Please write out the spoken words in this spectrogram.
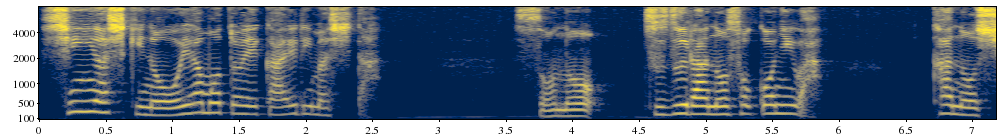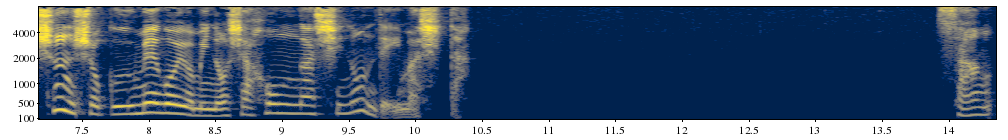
新屋敷の親元へ帰りました。そのつづらの底には、かの春色梅暦の写本が忍んでいました。三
